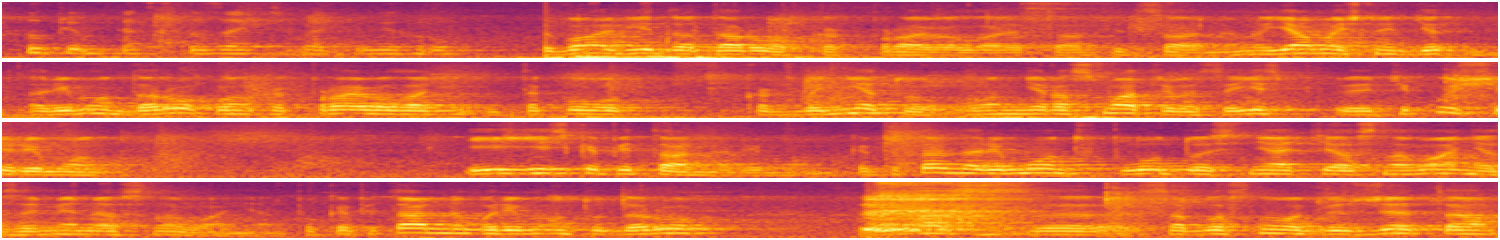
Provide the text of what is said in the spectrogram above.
вступим, так сказать, в эту игру. Два вида дорог, как правило, это официально. Но ямочный де- ремонт дорог, он, как правило, такого как бы нету, он не рассматривается. Есть э, текущий ремонт и есть капитальный ремонт. Капитальный ремонт вплоть до снятия основания, замены основания. По капитальному ремонту дорог у нас э, с областного бюджета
